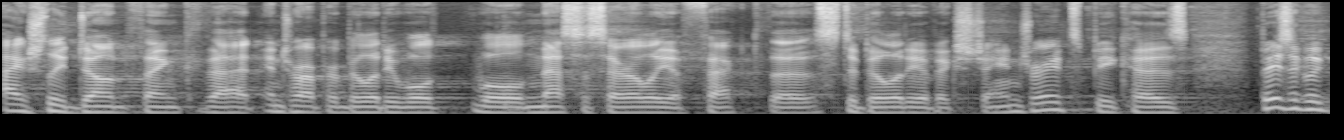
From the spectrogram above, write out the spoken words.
I actually don't think that interoperability will, will necessarily affect the stability of exchange rates because basically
